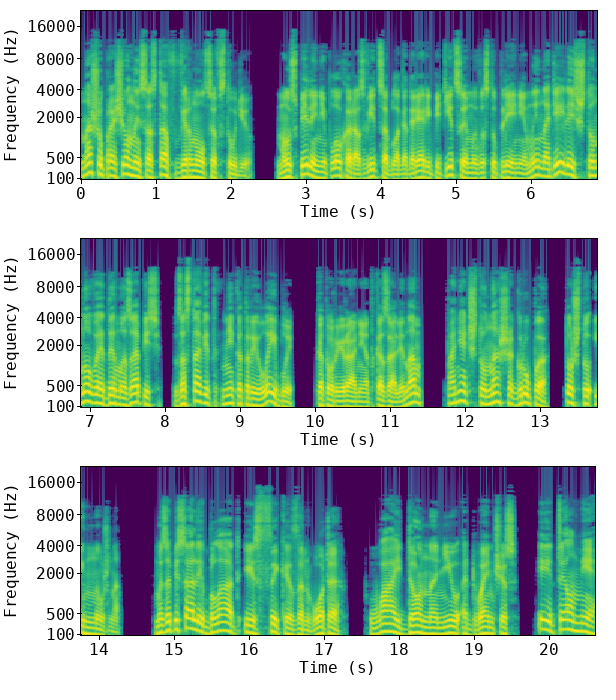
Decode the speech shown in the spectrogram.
наш упрощенный состав вернулся в студию. Мы успели неплохо развиться благодаря репетициям и выступлениям и надеялись, что новая демозапись заставит некоторые лейблы, которые ранее отказали нам, понять, что наша группа — то, что им нужно. Мы записали «Blood is thicker than water», «Why Donna New Adventures» и «Tell me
